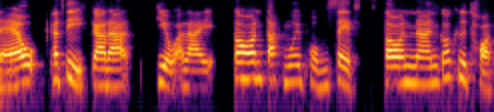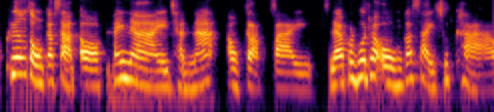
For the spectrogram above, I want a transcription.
แล้วคติการะเกี่ยวอะไร ตอนตัดมวยผมเสร็จ ตอนนั้นก็คือถอดเครื่องทรงกษัตริย์ออกให้นายชนะเอากลับไป แล้วพระพุทธองค์ก็ใส่ชุดขาว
